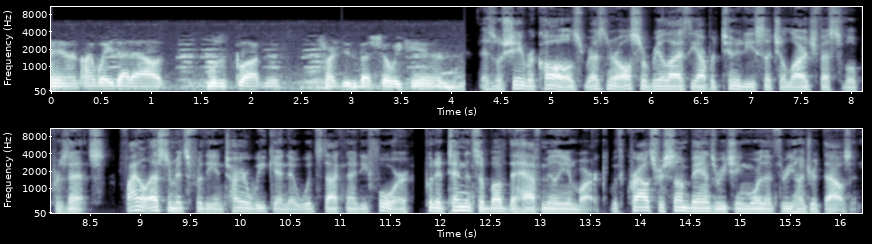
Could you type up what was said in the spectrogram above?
And I weighed that out. We'll just go out and just try to do the best show we can. As O'Shea recalls, Reznor also realized the opportunity such a large festival presents. Final estimates for the entire weekend at Woodstock 94 put attendance above the half million mark, with crowds for some bands reaching more than 300,000.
